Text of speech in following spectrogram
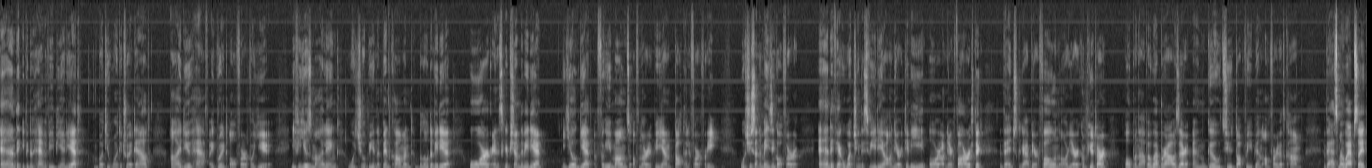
And if you don't have a VPN yet, but you want to try it out, I do have a great offer for you. If you use my link, which will be in the pinned comment below the video or in the description of the video, you'll get 3 months of NordVPN totally for free, which is an amazing offer. And if you're watching this video on your TV or on your Fire Stick, then just grab your phone or your computer, open up a web browser and go to topvpnoffer.com. That's my website,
